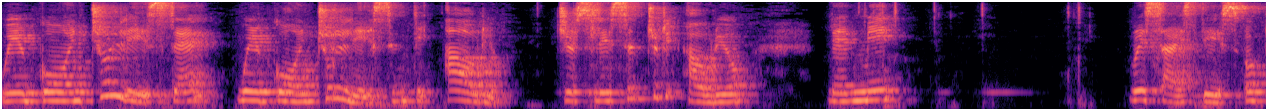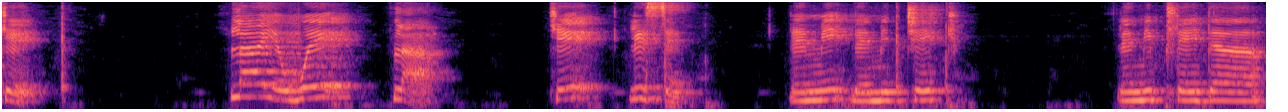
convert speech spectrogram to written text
We're going to listen. We're going to listen the audio. Just listen to the audio. Let me resize this. Okay. Fly away, fly. Okay, listen. Let me let me check. let me play the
